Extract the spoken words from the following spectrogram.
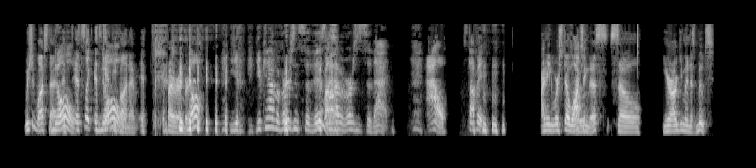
We should watch that. No. It- it's like it can't be fun I- if if I remember. No, you you can have aversions to this. I'll have aversions to that. Ow! Stop it. I mean, we're still watching this, so your argument is moot.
